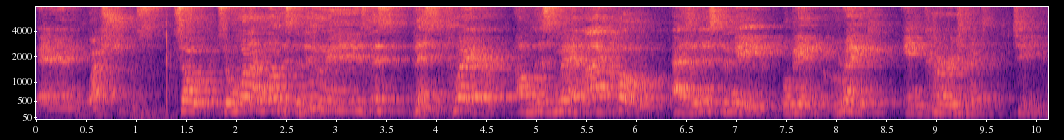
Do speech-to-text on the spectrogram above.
and questions. So, so what I want us to do is this, this prayer of this man, I hope, as it is to me, will be a great encouragement to you.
